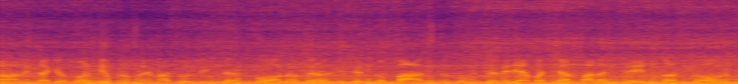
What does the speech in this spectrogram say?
No, mi sa che ho qualche problema con l'interfono, però ti sento basso. Comunque vediamoci al palazzetto a Sorbo.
